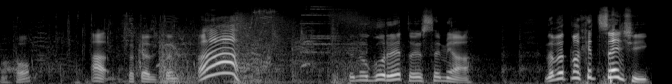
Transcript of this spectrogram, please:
Oho. A, przy ten... A! Ten u góry to jestem ja. Nawet ma headsetik.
